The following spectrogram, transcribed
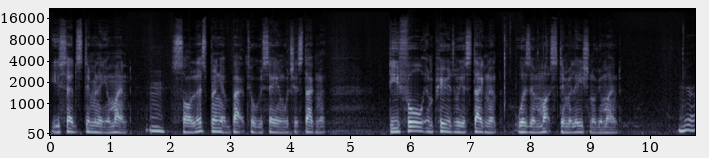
You said stimulate your mind. Mm. So let's bring it back to what we're saying, which is stagnant. Do you feel in periods where you're stagnant, was there much stimulation of your mind? yeah.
